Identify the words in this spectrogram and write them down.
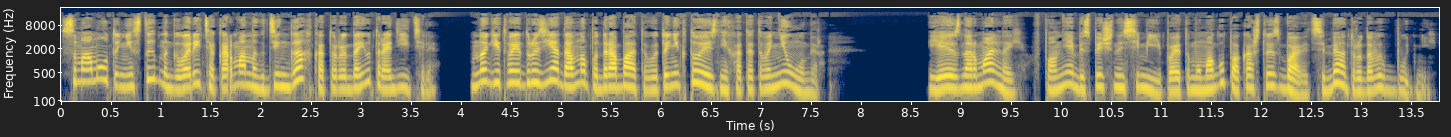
Самому-то не стыдно говорить о карманных деньгах, которые дают родители. Многие твои друзья давно подрабатывают, и никто из них от этого не умер. Я из нормальной, вполне обеспеченной семьи, поэтому могу пока что избавить себя от трудовых будней.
